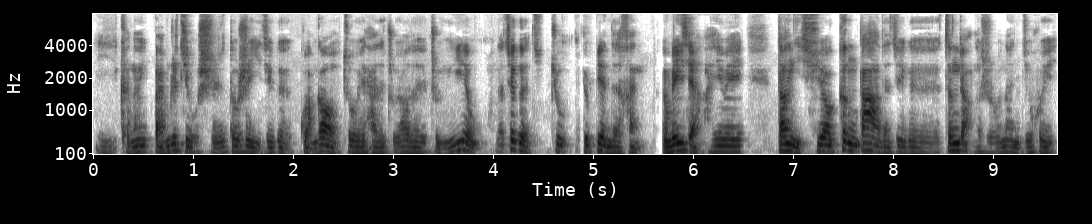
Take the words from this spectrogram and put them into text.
以可能百分之九十都是以这个广告作为它的主要的主营业务。那这个就就变得很很危险了，因为当你需要更大的这个增长的时候，那你就会，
